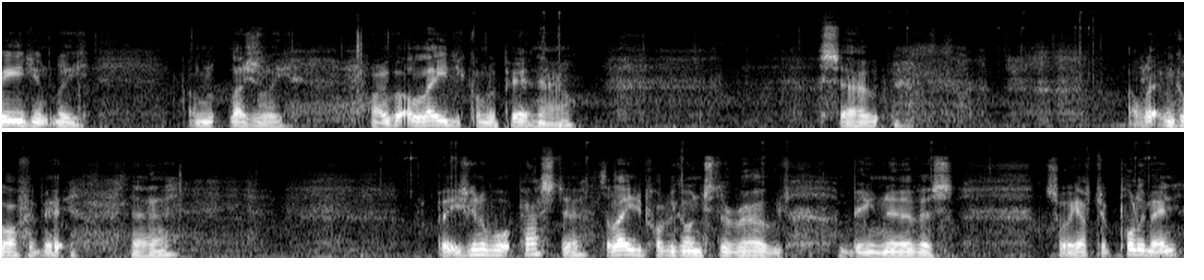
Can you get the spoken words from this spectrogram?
obediently and leisurely. I've got a lady coming up here now, so I'll let him go off a bit there. But he's going to walk past her. The lady probably going to the road, being nervous, so we have to pull him in.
